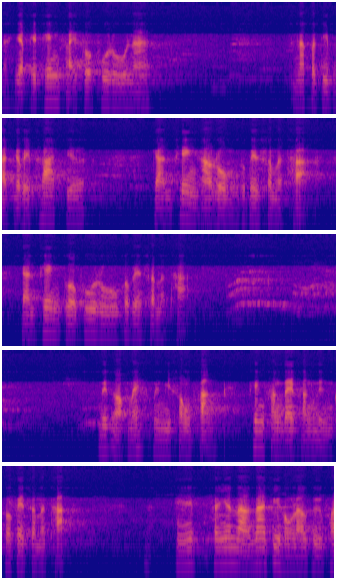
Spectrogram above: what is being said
นะอย่าไปเพ่งใส่ตัวผู้รู้นะ นักปฏิบัติจะไปพลาดเยอะ การเพ่งอารมณ์ก็เป็นสมถะ การเพ่งตัวผู้รู้ก็เป็นสมถะ นึกออกไหมมันมีสองฝั่ง เพ่งฝั่งใดฝั่งหนึ่งก็เป็นสมถะนี้เพราะฉะนั้นเราหน้าที่ของเราคือพอ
